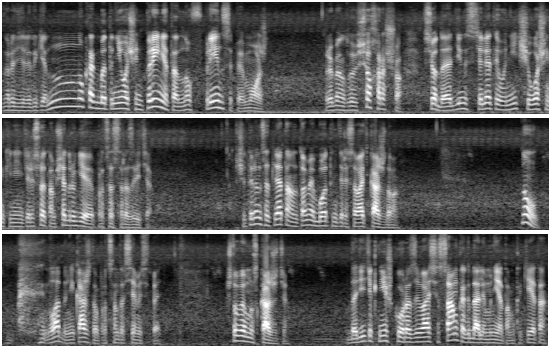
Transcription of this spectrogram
Родители такие, ну, как бы это не очень принято, но в принципе можно. Ребенок говорит, все хорошо. Все, до 11 лет его ничегошеньки не интересует, там вообще другие процессы развития. В 14 лет анатомия будет интересовать каждого. Ну, ладно, не каждого, процентов 75. Что вы ему скажете? Дадите книжку «Развивайся сам», как дали мне там какие-то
